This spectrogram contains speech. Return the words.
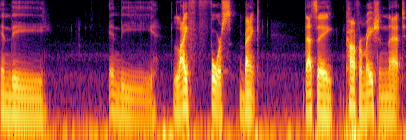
in the in the life force bank. That's a confirmation that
